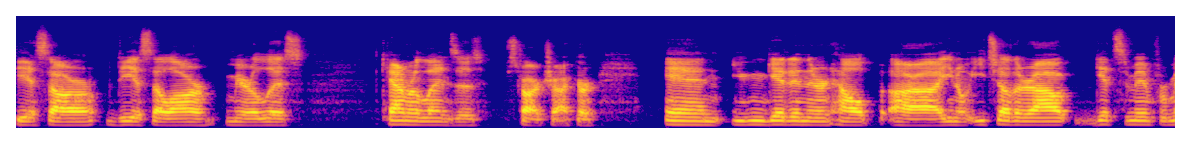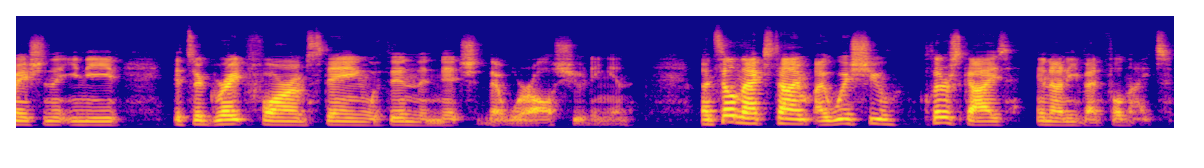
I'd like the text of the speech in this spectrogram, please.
DSLR, DSLR, mirrorless, camera lenses, star tracker, and you can get in there and help, uh, you know, each other out, get some information that you need. It's a great forum staying within the niche that we're all shooting in. Until next time, I wish you clear skies and uneventful nights.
